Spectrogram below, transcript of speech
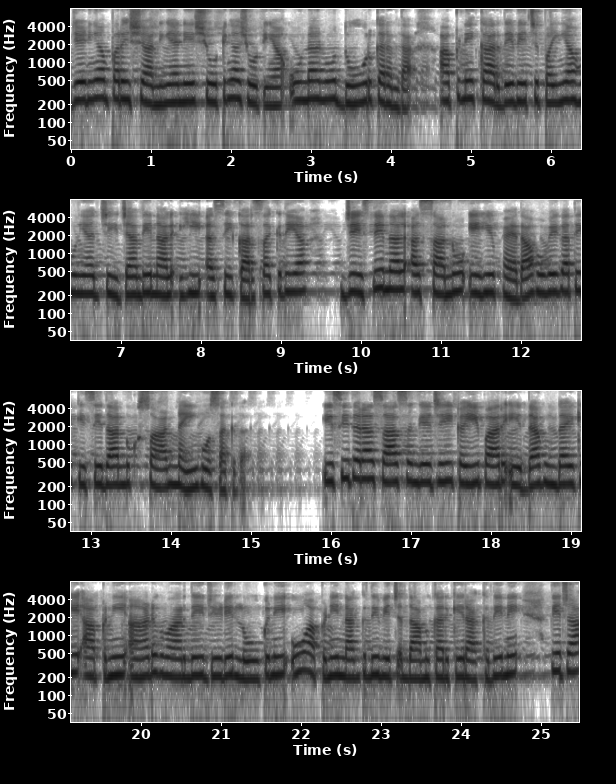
ਜਿਹੜੀਆਂ ਪਰੇਸ਼ਾਨੀਆਂ ਨੇ, ਛੋਟੀਆਂ-ਛੋਟੀਆਂ, ਉਹਨਾਂ ਨੂੰ ਦੂਰ ਕਰਨ ਦਾ, ਆਪਣੇ ਘਰ ਦੇ ਵਿੱਚ ਪਈਆਂ ਹੋਈਆਂ ਚੀਜ਼ਾਂ ਦੇ ਨਾਲ ਹੀ ਅਸੀਂ ਕਰ ਸਕਦੇ ਆ ਜਿਸ ਦੇ ਨਾਲ ਸਾਨੂੰ ਇਹ ਫਾਇਦਾ ਹੋਵੇਗਾ ਤੇ ਕਿਸੇ ਦਾ ਨੁਕਸਾਨ ਨਹੀਂ ਹੋ ਸਕਦਾ। ਇਸੇ ਤਰ੍ਹਾਂ ਸਾਧ ਸੰਗਤ ਜੀ ਕਈ ਵਾਰ ਇਦਾਂ ਹੁੰਦਾ ਹੈ ਕਿ ਆਪਣੀ ਆਂਢ ਗੁਆਂਢ ਦੇ ਜਿਹੜੇ ਲੋਕ ਨੇ, ਉਹ ਆਪਣੀ ਨੱਕ ਦੇ ਵਿੱਚ ਦਮ ਕਰਕੇ ਰੱਖਦੇ ਨੇ ਤੇ ਜਾਂ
